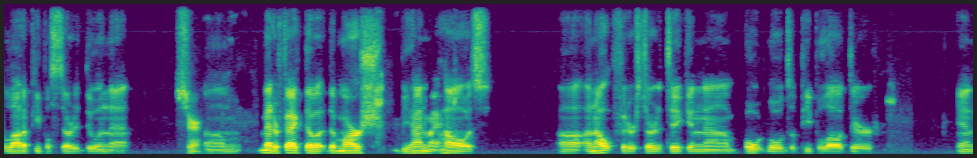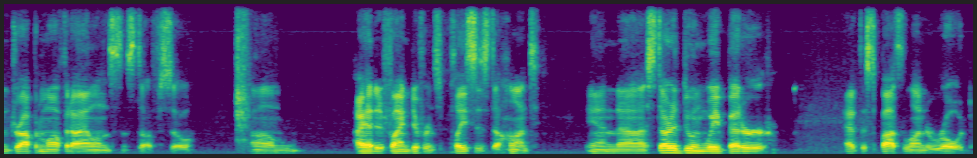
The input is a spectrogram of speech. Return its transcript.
A lot of people started doing that. Sure. Um, matter of fact, the the marsh behind my house, uh, an outfitter started taking uh, boatloads of people out there and dropping them off at islands and stuff. So um, I had to find different places to hunt and uh, started doing way better at the spots along the road.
